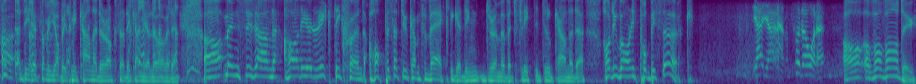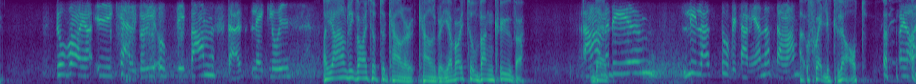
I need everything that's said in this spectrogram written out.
det är det som är jobbigt med Kanada också, det kan jag lova dig. Ja, men Susanne, ha det riktigt skönt. Hoppas att du kan förverkliga din dröm av att flytta till Kanada. Har du varit på besök? Jajamän, förra året. Ja, och var var du? Då var jag i Calgary, uppe i Banff där, Lake Louise. Ja, Jag har aldrig varit upp till Cal- Calgary, jag har varit till Vancouver. Ja, Där- men det är um, lilla Storbritannien nästan, va? Självklart. Ja.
